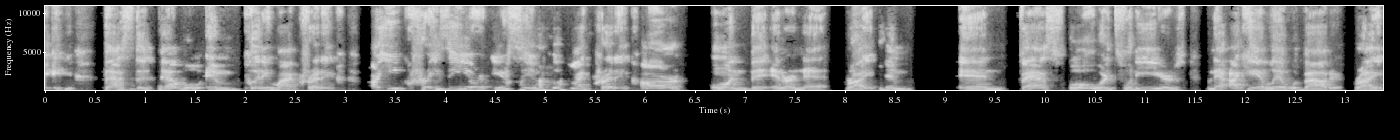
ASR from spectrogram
That's the devil. And putting my credit, are you crazy? You're, you're saying put my credit card on the internet, right? And and fast forward 20 years now, I can't live without it, right?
